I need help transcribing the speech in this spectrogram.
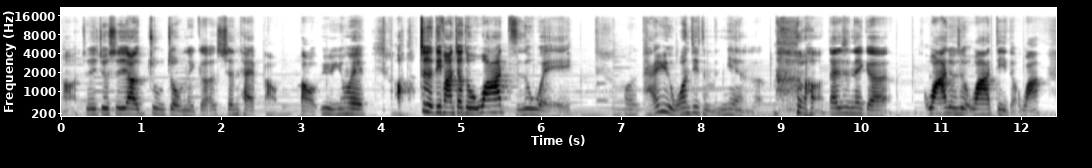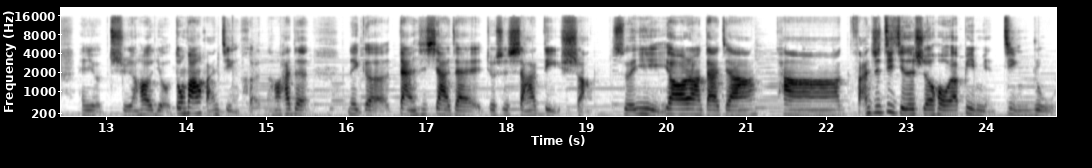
啊，所以就是要注重那个生态保保育，因为哦，这个地方叫做洼子尾，我台语我忘记怎么念了，但是那个洼就是洼地的洼，很有趣。然后有东方环景衡，然后它的那个蛋是下在就是沙地上，所以要让大家。它繁殖季节的时候要避免进入，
